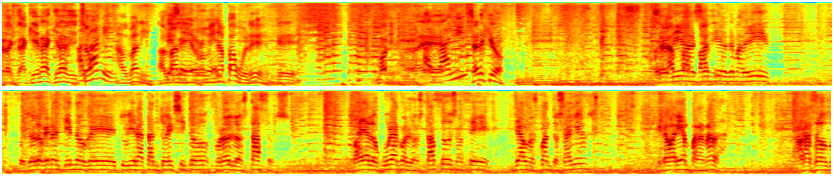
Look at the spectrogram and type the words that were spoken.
¿Pero a quién, a quién ha dicho? Albani. Albani. Albani. De Romina Power, ¿eh? Que... Bueno, eh, Albani. Sergio. Buenos días. Sergio desde Madrid. Pues yo lo que no entiendo que tuviera tanto éxito fueron los tazos. Vaya locura con los tazos hace ya unos cuantos años y no valían para nada. Un abrazo.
